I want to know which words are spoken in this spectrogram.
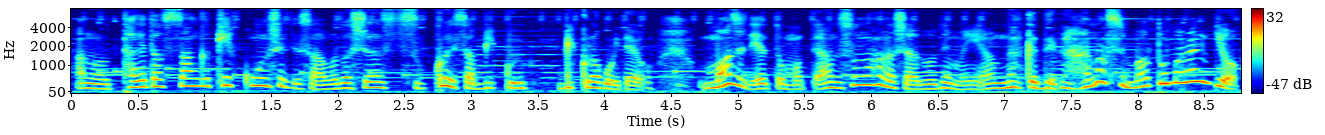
あの竹達さんが結婚しててさ私はすっごいさびっくりびっくらこいたよ。マジで？と思って。あのその話はどうでもいい。あのなんかでか話まとまらん今日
